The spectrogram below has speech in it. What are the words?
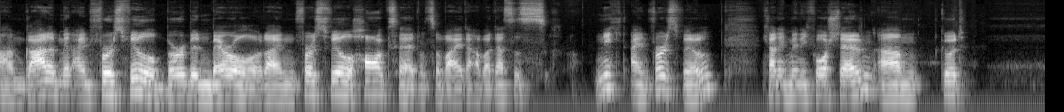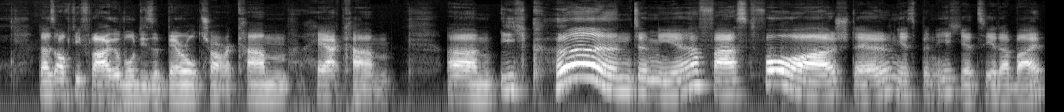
Ähm, gerade mit einem First Fill Bourbon Barrel oder einem First Fill Hogshead und so weiter. Aber das ist nicht ein First Fill, kann ich mir nicht vorstellen. Ähm, gut. Da ist auch die Frage, wo diese Barrel Char kam, herkam. Ähm, ich könnte mir fast vorstellen, jetzt bin ich jetzt hier dabei,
